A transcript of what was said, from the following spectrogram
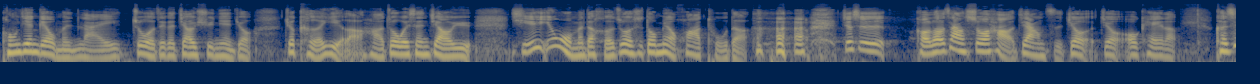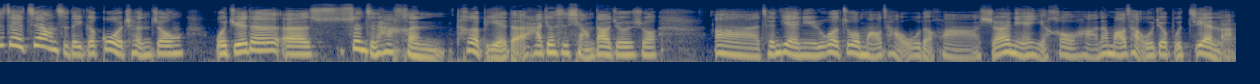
空间给我们来做这个教育训练就就可以了哈，做卫生教育。其实因为我们的合作是都没有画图的，就是。口头上说好这样子就就 OK 了，可是，在这样子的一个过程中，我觉得呃，顺子他很特别的，他就是想到就是说啊，陈姐，你如果做茅草屋的话，十二年以后哈，那茅草屋就不见了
